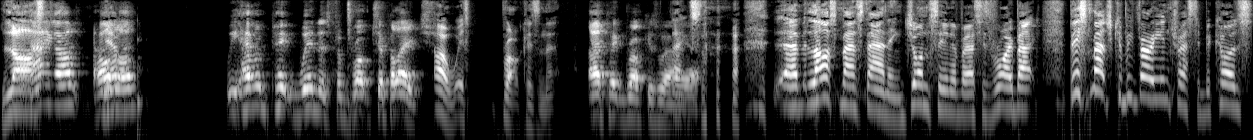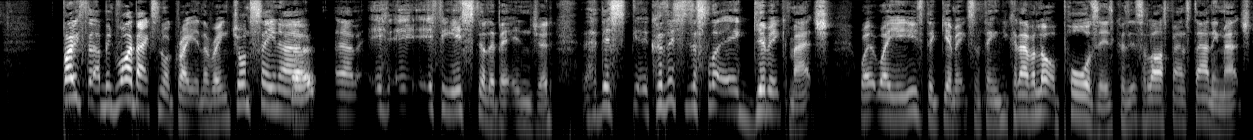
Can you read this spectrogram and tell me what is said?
Last. Hang on, hold Yep. on. We haven't picked winners for Brock Triple H. Oh, it's Brock, isn't it? I picked Brock as well. Yeah. um, last man standing, John Cena versus Ryback. This match could be very interesting because both. I mean, Ryback's not great in the ring. John Cena, um, if, if he is still a bit injured, this because this is a slightly gimmick match where, where you use the gimmicks and things. You can have a lot of pauses because it's a last man standing match.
